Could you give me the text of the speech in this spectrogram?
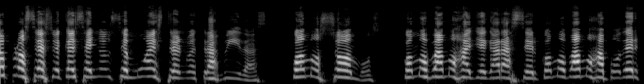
los procesos es que el Señor se muestra en nuestras vidas cómo somos, cómo vamos a llegar a ser, cómo vamos a poder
